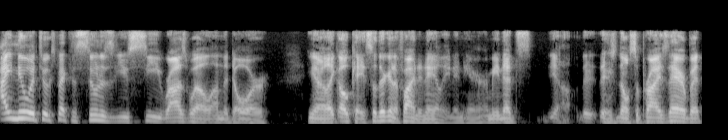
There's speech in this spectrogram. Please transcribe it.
I knew what to expect as soon as you see Roswell on the door. You know, like okay, so they're gonna find an alien in here. I mean, that's you know, there, there's no surprise there, but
